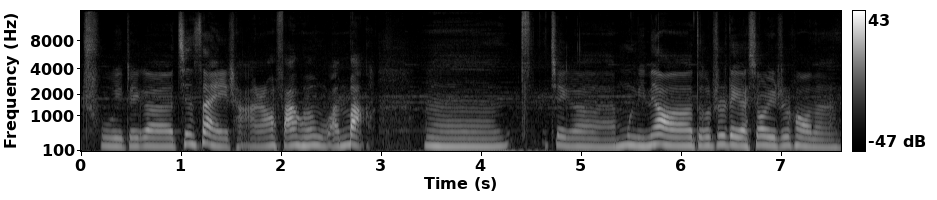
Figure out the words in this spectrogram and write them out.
处以这个禁赛一场，然后罚款五万镑。嗯，这个穆里尼奥得知这个消息之后呢，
